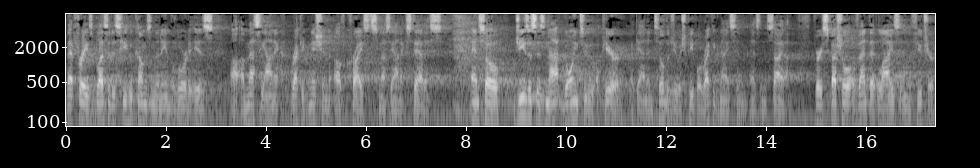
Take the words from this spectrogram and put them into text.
That phrase, blessed is he who comes in the name of the Lord, is uh, a messianic recognition of Christ's messianic status. And so Jesus is not going to appear again until the Jewish people recognize him as the Messiah. Very special event that lies in the future.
